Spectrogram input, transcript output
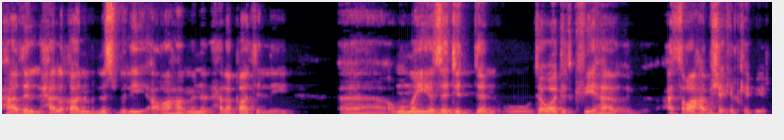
هذه الحلقة أنا بالنسبة لي أراها من الحلقات اللي آه، مميزه جدا وتواجدك فيها أثراها بشكل كبير.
